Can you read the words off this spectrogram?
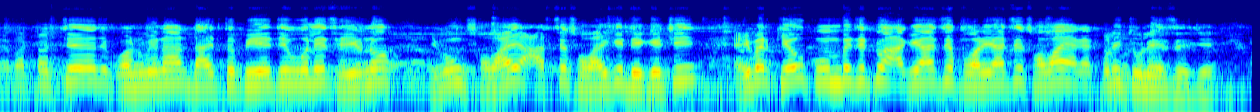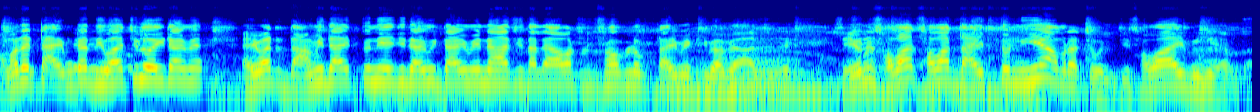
ব্যাপারটা হচ্ছে যে কনভেনার দায়িত্ব পেয়েছে বলে সেই জন্য এবং সবাই আসছে সবাইকে ডেকেছি। এবার কেউ কম বেশি একটু আগে আছে পরে আছে সবাই এক এক করে চলে এসেছে। আমাদের টাইমটা দেওয়া ছিল ওই টাইমে এবার আমি দায়িত্ব নিয়ে যদি আমি টাইমে না আসি তাহলে আবার সব লোক টাইমে কীভাবে আসবে? সেই জন্য সবার সবার দায়িত্ব নিয়ে আমরা চলছি সবাই মিলে আমরা।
